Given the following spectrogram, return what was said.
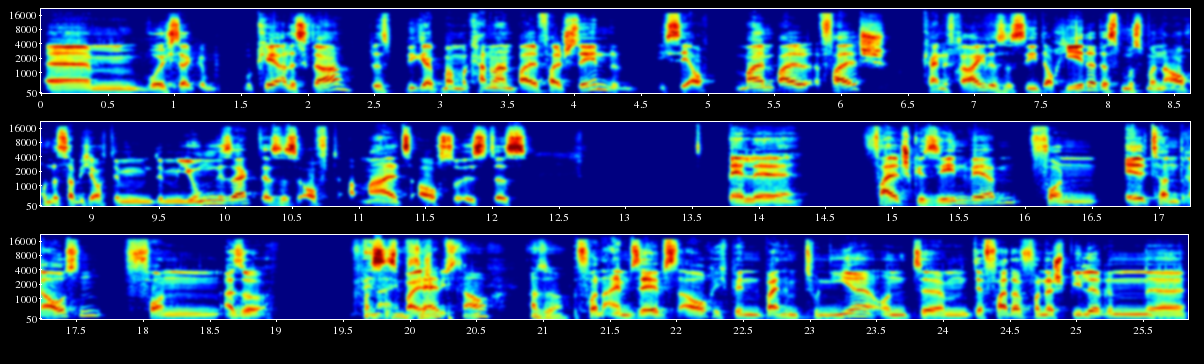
Ähm, wo ich sage, okay, alles klar. Das, wie gesagt, man kann mal einen Ball falsch sehen. Ich sehe auch mal einen Ball falsch. Keine Frage, das, das sieht auch jeder. Das muss man auch, und das habe ich auch dem, dem Jungen gesagt, dass es oftmals auch so ist, dass Bälle falsch gesehen werden von Eltern draußen, von, also Von einem Beispiel. selbst auch. Also, von einem selbst auch. Ich bin bei einem Turnier und ähm, der Vater von der Spielerin äh,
